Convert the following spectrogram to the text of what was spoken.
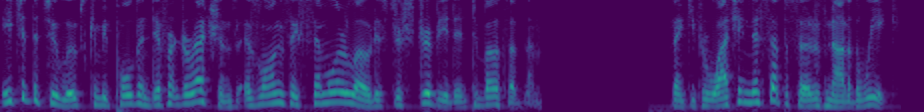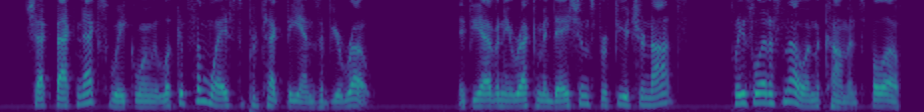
Each of the two loops can be pulled in different directions as long as a similar load is distributed to both of them. Thank you for watching this episode of Knot of the Week. Check back next week when we look at some ways to protect the ends of your rope. If you have any recommendations for future knots, please let us know in the comments below.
